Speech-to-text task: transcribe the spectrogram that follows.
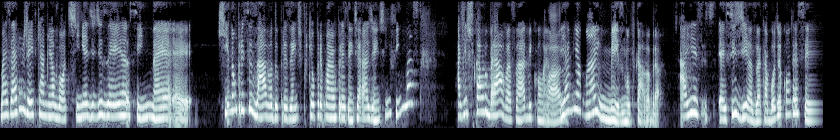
Mas era um jeito que a minha avó tinha de dizer, assim, né, é, que não precisava do presente, porque o maior presente era a gente, enfim, mas a gente ficava brava, sabe, com ela. Claro. E a minha mãe mesmo ficava brava. Aí, esses, esses dias, acabou de acontecer.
